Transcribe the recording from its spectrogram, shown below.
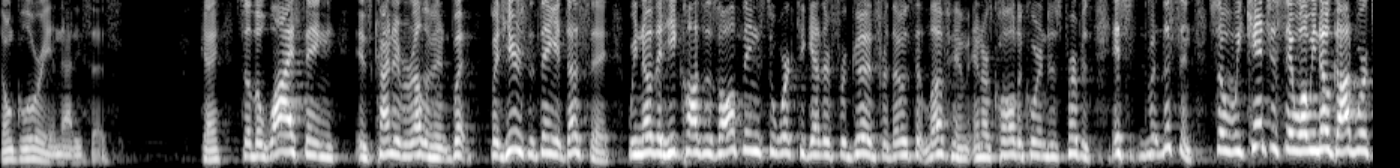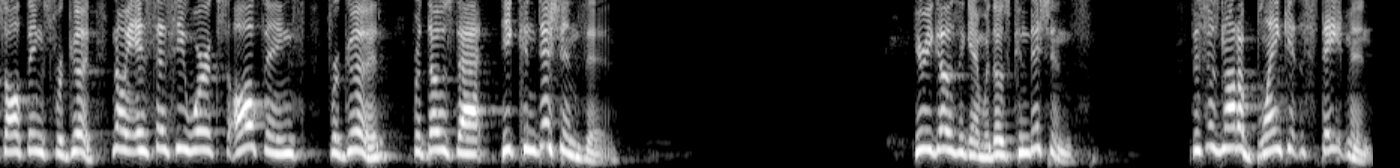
Don't glory in that, he says. Okay? So the why thing is kind of irrelevant, but but here's the thing it does say. We know that he causes all things to work together for good for those that love him and are called according to his purpose. It's listen, so we can't just say, well, we know God works all things for good. No, it says he works all things for good for those that he conditions it. Here he goes again with those conditions. This is not a blanket statement.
